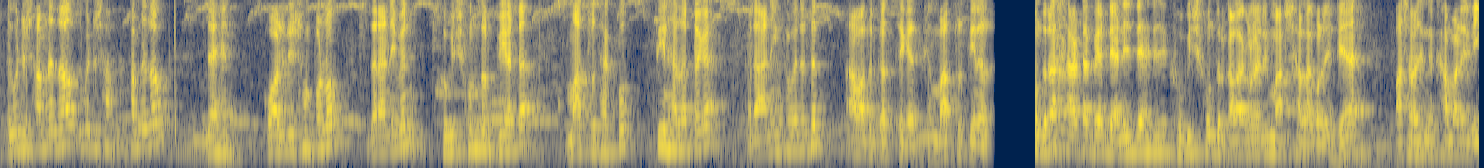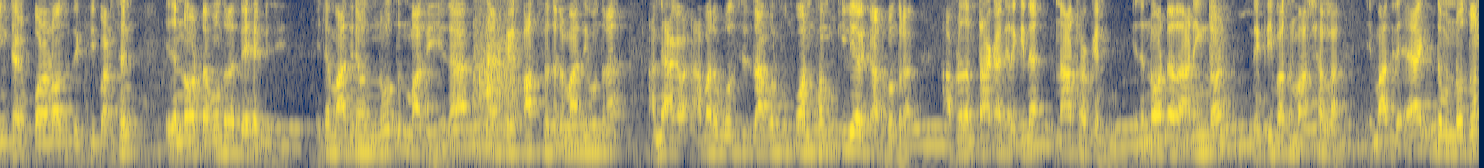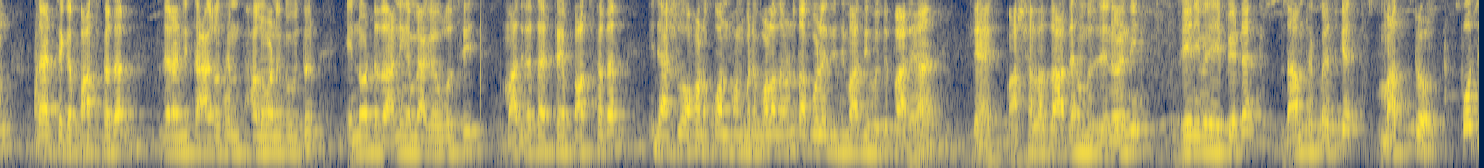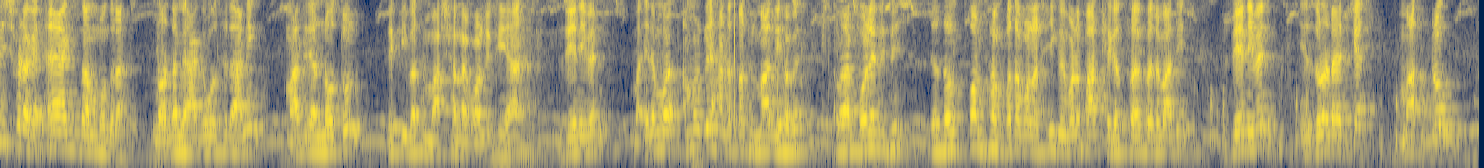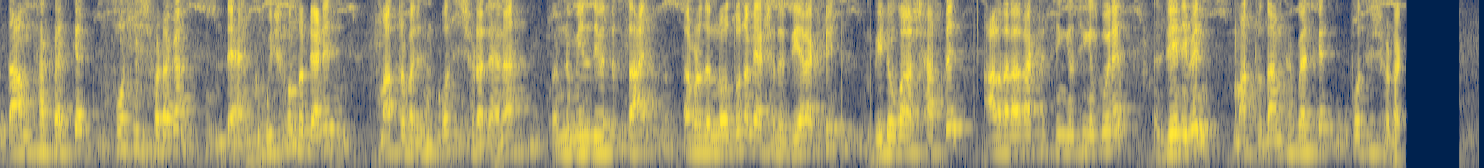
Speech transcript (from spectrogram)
তুমি একটু সামনে দাও তুমি একটু সামনে দাও দেখেন কোয়ালিটি সম্পন্ন, যারা নেবেন, খুবই সুন্দর পেয়ারটা, মাত্র থাকব তিন হাজার টাকা। রানিং পেয়েছেন আমাদের কাছ থেকে আজকে, মাত্র তিন হাজার। বন্ধুরা, আরেকটা পেয়ার ড্যানিজ দেখা দিয়েছি খুবই সুন্দর কালার কোয়ালিটি মার্শাল্লাহ কোয়ালিটি হ্যাঁ? পাশাপাশি কিন্তু খামারের রিংটা পরানো আছে, দেখতেই পারছেন। এই যে নটটা বন্ধুরা দেখে দিছি এটা মাদির আমাদের নতুন মাদি। এটা চার থেকে পাঁচ ফেদার মাদি বন্ধুরা, আমি আবারও বলছি, যা বলব কনফার্ম ক্লিয়ার কাট বন্ধুরা। আপনারা টাকা দিয়ে কিনা না ঠকেন। এই যে নটটা রানিং নট দেখতেই পাচ্ছেন মার্শাল্লাহ এই মাদির একদম নতুন, চার থেকে পাঁচ ফেদার। যারা নিতে আগ্রহ থাকেন, ভালো মানের কবিতর এই নটা রানিং আমি আগে বলছি মাদিরা চার থেকে পাঁচ ফেদার। এটা আসলে ওখানে কনফার্ম করে বলা যাবে না, তা বলে দিয়েছি, মাদি হতে পারে হ্যাঁ? দেখেন মার্শাল্লাহ যা দেখেন জেনে নিই যে নেবেন এই পেটা দাম থাকবে আজকে মাত্র পঁচিশশো টাকা, একদম বন্ধুরা। নটটা আমি আগে বলছি রানিং, মাদিরা নতুন, দেখতেই পাচ্ছেন মার্শাল্লাহ কোয়ালিটি হ্যাঁ? যে নেবেন। এটা আমার কাছে হান্ড্রেড পার্সেন্ট মাদি হবে। এবার আমি বলে দিছি যত কনফার্ম কথা বলা ঠিক হবে পাঁচ থেকে ছয় ফেলে মাদি। যে নেবেন, এই জোড়াটা আজকে মাত্র দাম থাকবে আজকে পঁচিশশো টাকা। দেখেন, খুবই সুন্দর ড্যানিস মাত্র পাচ্ছেন পঁচিশশো টাকা, দেখেন হ্যাঁ? এমনি মিল দিবে তো চাই। তারপরে নতুন আমি একসাথে দিয়ে রাখছি ভিডিও করার স্বার্থে আলাদা আলাদা রাখছি সিঙ্গেল সিঙ্গেল করে। যে নেবেন মাত্র দাম থাকবে আজকে পঁচিশশো টাকা।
